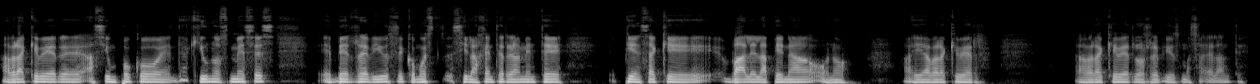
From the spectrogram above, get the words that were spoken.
Habrá que ver eh, así un poco eh, de aquí unos meses, ver reviews de cómo es, si la gente realmente piensa que vale la pena o no. Ahí habrá que ver. Habrá que ver los reviews más adelante.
